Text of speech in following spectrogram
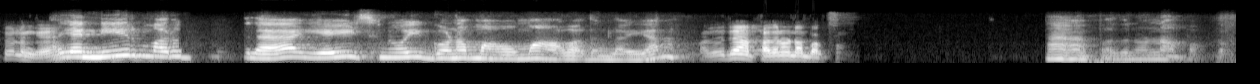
சொல்லுங்க. ஐயா நீர் மருத்துவத்துல எய்ட்ஸ் நோய் குணமாகுமா? ஆகாதுங்களா ஐயா? அதுதான் பதினொன்றாம் பக்கம். பதினொன்னாம் பக்கம்.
